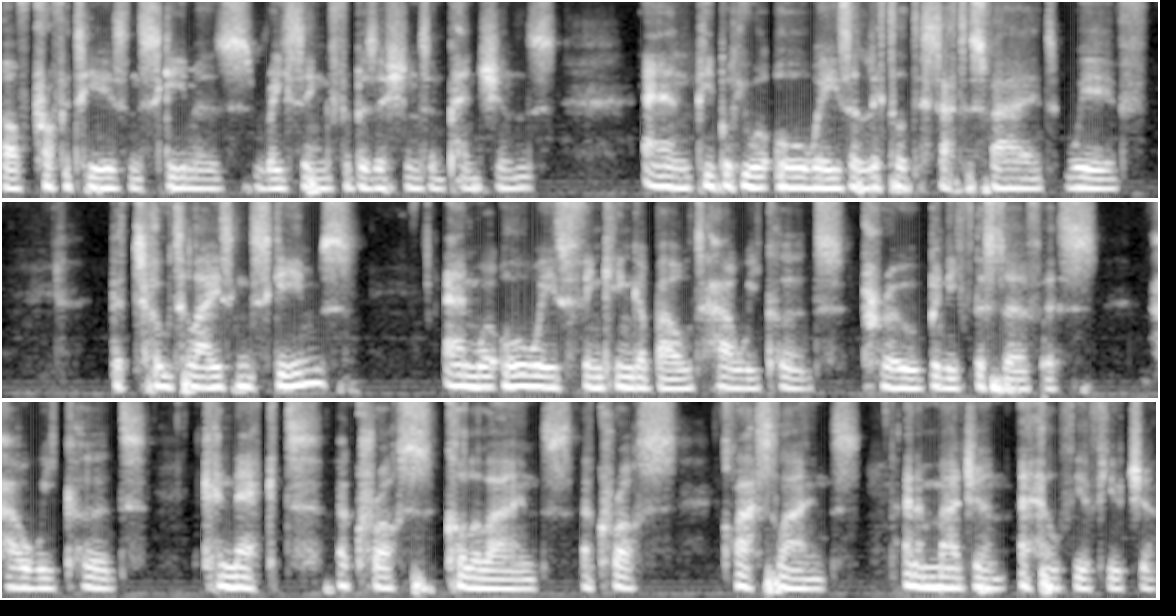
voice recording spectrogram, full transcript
of profiteers and schemers racing for positions and pensions, and people who were always a little dissatisfied with the totalizing schemes and we're always thinking about how we could probe beneath the surface, how we could connect across color lines, across class lines, and imagine a healthier future.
